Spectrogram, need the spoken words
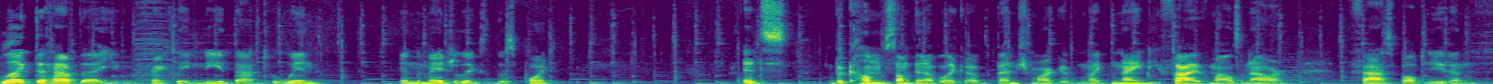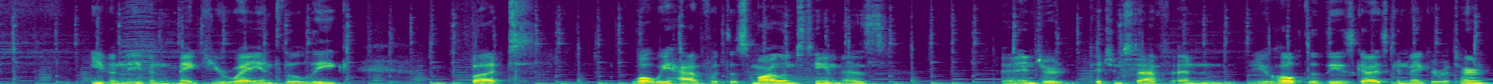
like to have that. You frankly need that to win in the major leagues at this point. It's become something of like a benchmark of like 95 miles an hour fastball to even even even make your way into the league. But what we have with this Marlins team is an injured pitching staff, and you hope that these guys can make a return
